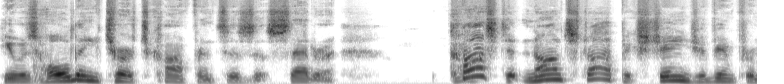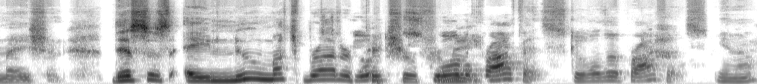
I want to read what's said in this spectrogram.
He was holding church conferences, etc constant nonstop exchange of information. This is a new, much broader school, picture school for me. of the prophets, school of the prophets, you know.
